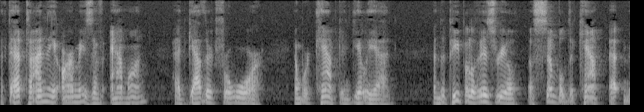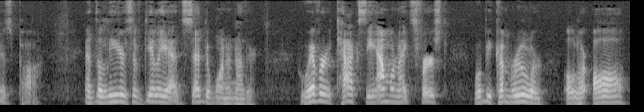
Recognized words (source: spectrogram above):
At that time, the armies of Ammon had gathered for war and were camped in Gilead. And the people of Israel assembled to camp at Mizpah. And the leaders of Gilead said to one another, Whoever attacks the Ammonites first will become ruler over all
